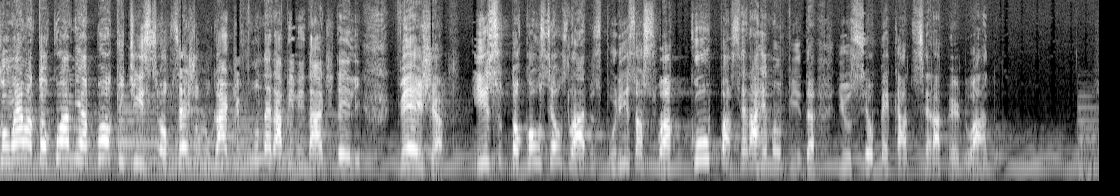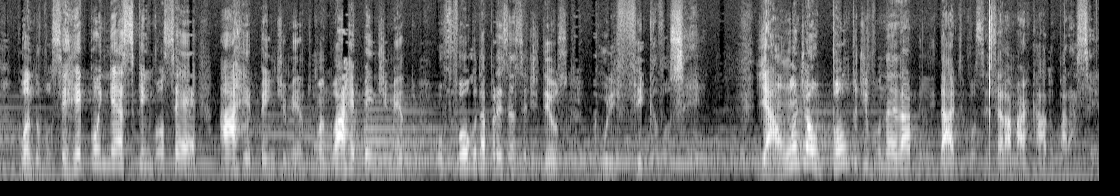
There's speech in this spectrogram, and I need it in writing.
Com ela tocou a minha boca e disse, ou seja, o lugar de vulnerabilidade dele: Veja, isso tocou os seus lábios, por isso a sua culpa será removida e o seu pecado será perdoado. Quando você reconhece quem você é, há arrependimento. Quando há arrependimento, o fogo da presença de Deus purifica você. E aonde é o ponto de vulnerabilidade, você será marcado para sempre.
